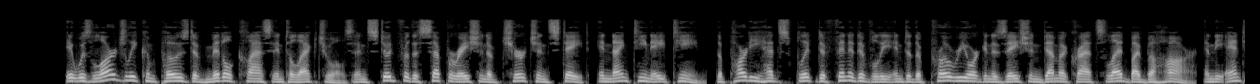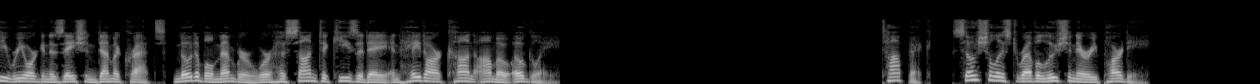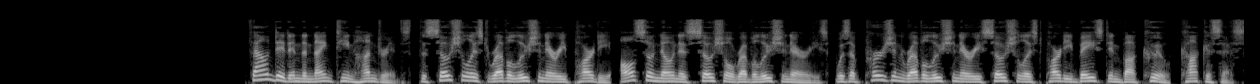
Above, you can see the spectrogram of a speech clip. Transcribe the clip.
It was largely composed of middle-class intellectuals and stood for the separation of church and state. In 1918, the party had split definitively into the pro-reorganization Democrats led by Bahar, and the anti-reorganization Democrats. Notable member were Hassan Taqizadeh and Haydar Khan Amo Ogli. Socialist Revolutionary Party Founded in the 1900s, the Socialist Revolutionary Party, also known as Social Revolutionaries, was a Persian revolutionary socialist party based in Baku, Caucasus.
